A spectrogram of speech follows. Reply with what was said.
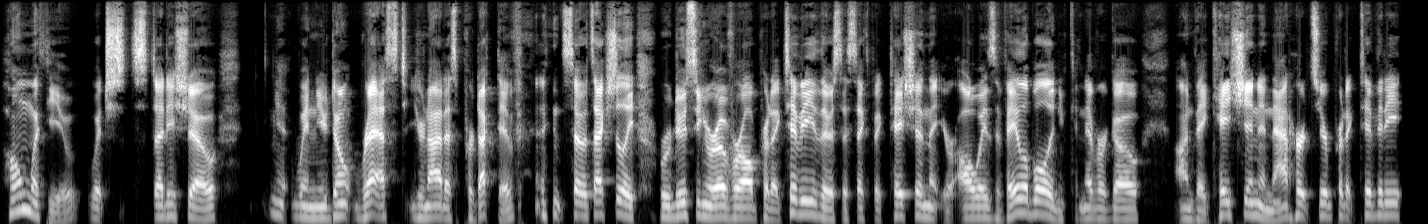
home with you, which studies show when you don't rest, you're not as productive. and so it's actually reducing your overall productivity. There's this expectation that you're always available and you can never go on vacation, and that hurts your productivity.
